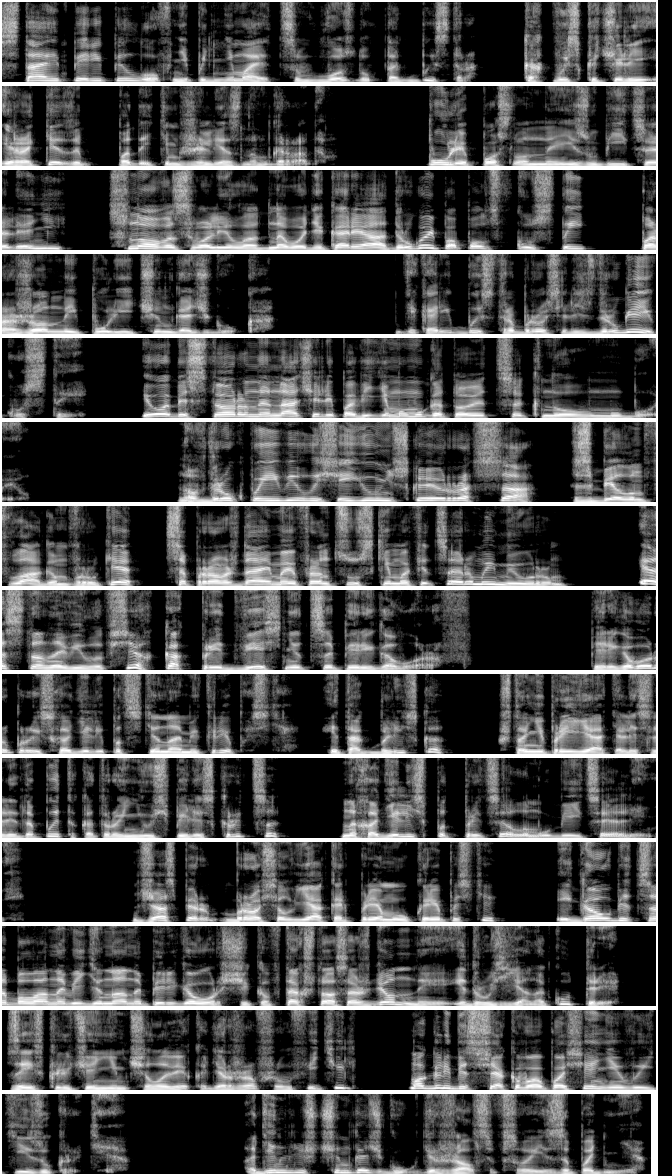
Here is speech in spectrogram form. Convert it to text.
Стая перепелов не поднимается в воздух так быстро, как выскочили иракезы под этим железным градом. Пуля, посланная из убийцы оленей, снова свалила одного дикаря, а другой пополз в кусты, пораженный пулей Чингачгука. Дикари быстро бросились в другие кусты, и обе стороны начали, по-видимому, готовиться к новому бою. Но вдруг появилась июньская роса с белым флагом в руке, сопровождаемая французским офицером и Мюром, и остановила всех как предвестница переговоров. Переговоры происходили под стенами крепости, и так близко, что неприятели следопыта, которые не успели скрыться, находились под прицелом убийцы оленей. Джаспер бросил якорь прямо у крепости, и гаубица была наведена на переговорщиков, так что осажденные и друзья на кутере, за исключением человека, державшего фитиль, могли без всякого опасения выйти из укрытия. Один лишь Чингачгук держался в своей западне,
